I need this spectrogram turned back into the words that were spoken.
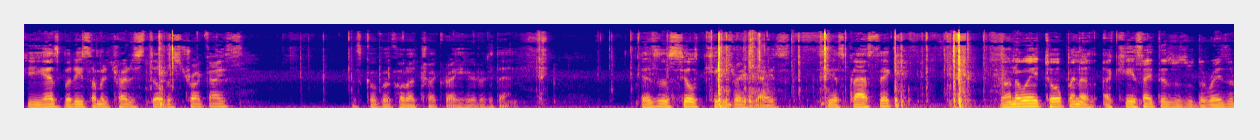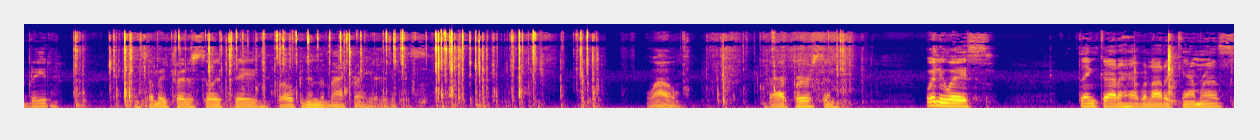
can you guys believe somebody tried to steal this truck, guys? This Coca-Cola truck right here. Look at that. Okay, this is a sealed case right here, guys. See, it's plastic. The only way to open a, a case like this was with the razor blade. Somebody tried to steal it today by opening the back right here. Look at this. Wow. Bad person. Well, anyways, thank God I have a lot of cameras.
